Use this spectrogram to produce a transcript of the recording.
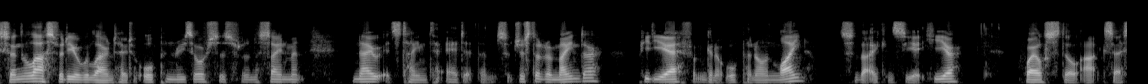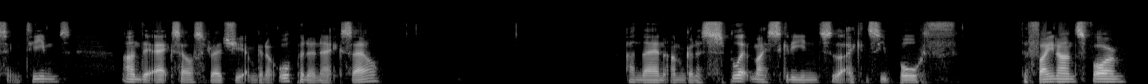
so in the last video we learned how to open resources for an assignment. Now it's time to edit them. So just a reminder, PDF I'm going to open online so that I can see it here while still accessing Teams. And the Excel spreadsheet I'm going to open in Excel. And then I'm going to split my screen so that I can see both the finance form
